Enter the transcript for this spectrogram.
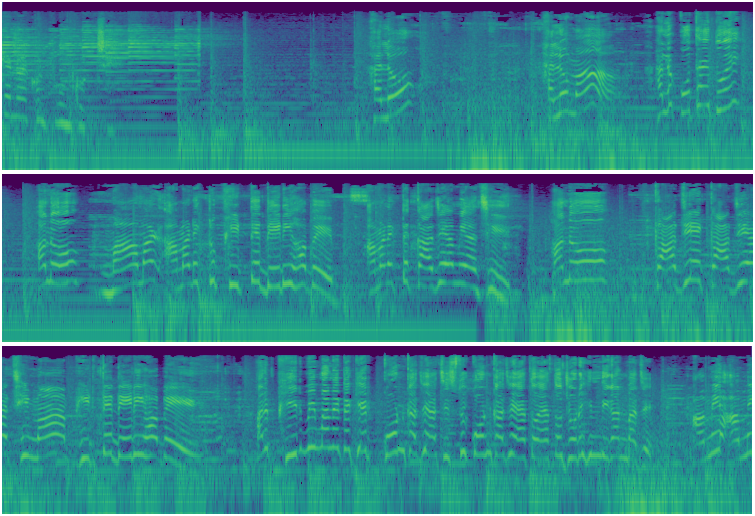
কেন এখন ফোন করছে? হ্যালো? হ্যালো মা? হ্যালো কোথায় তুই? হ্যালো? মা আমার আমার একটু ফিরতে দেরি হবে। আমার একটা কাজে আমি আছি। হ্যালো? কাজে কাজে আছি মা ফিরতে দেরি হবে। আরে ফিরবি মানে এটা কি কোন কাজে আছিস? তুই কোন কাজে এত এত জোরে হিন্দি গান বাজে? আমি আমি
